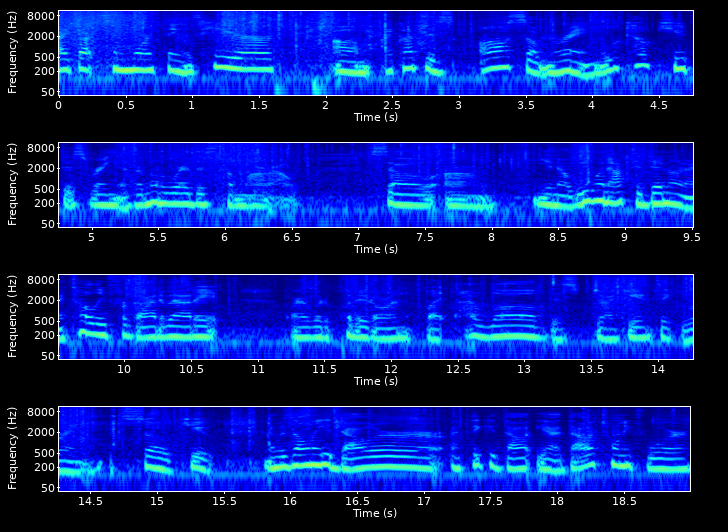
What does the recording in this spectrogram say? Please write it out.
I got some more things here. Um, I got this awesome ring. Look how cute this ring is. I'm going to wear this tomorrow. So, um, you know, we went out to dinner and I totally forgot about it or I would have put it on. But I love this gigantic ring. It's so cute. And it was only a dollar, I think a dollar, yeah, a dollar 24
